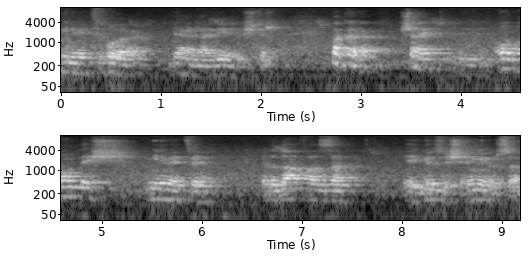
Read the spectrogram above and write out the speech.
Milimetrik olarak değerler verilmiştir. Bakarak şayet e, 10-15 milimetre ya da daha fazla e, gözyaşı emiyorsa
